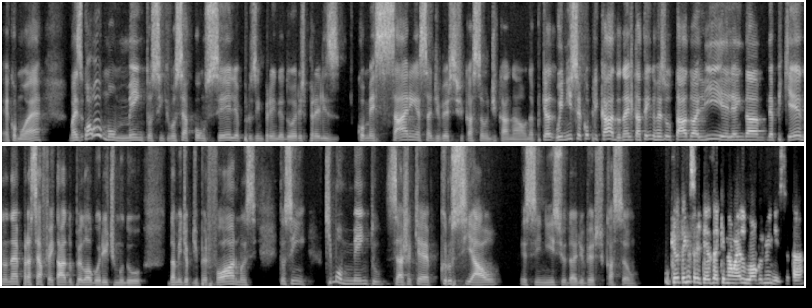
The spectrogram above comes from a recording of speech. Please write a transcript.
é como é. Mas qual é o momento, assim, que você aconselha para os empreendedores para eles começarem essa diversificação de canal, né? Porque o início é complicado, né? Ele está tendo resultado ali, ele ainda é pequeno, né, para ser afetado pelo algoritmo do, da mídia de performance. Então, assim, que momento você acha que é crucial esse início da diversificação? O que eu tenho certeza é que não é logo no início, tá?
